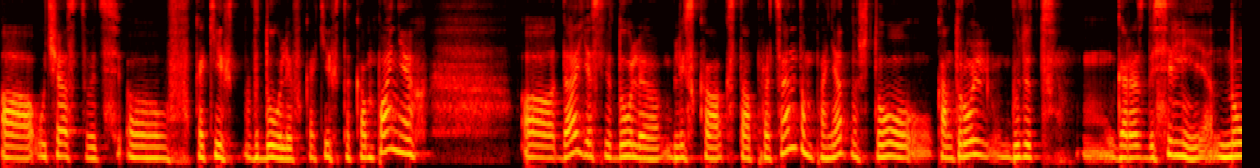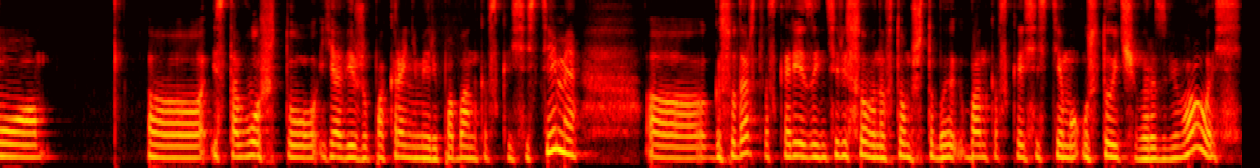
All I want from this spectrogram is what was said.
а, участвовать э, в, каких, в доле в каких-то компаниях, а, да, если доля близка к 100%, понятно, что контроль будет гораздо сильнее. Но э, из того, что я вижу, по крайней мере, по банковской системе, э, государство скорее заинтересовано в том, чтобы банковская система устойчиво развивалась,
